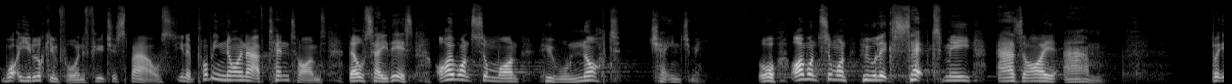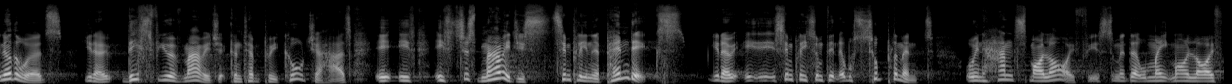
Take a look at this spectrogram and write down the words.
what are you looking for in a future spouse? You know, probably nine out of ten times they'll say this I want someone who will not change me. Or I want someone who will accept me as I am. But in other words, you know, this view of marriage that contemporary culture has is, is just marriage is simply an appendix. You know, it's simply something that will supplement or enhance my life. It's something that will make my life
